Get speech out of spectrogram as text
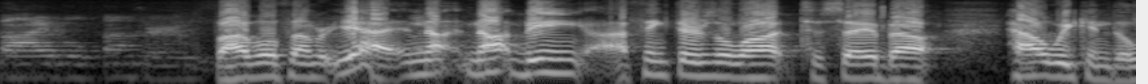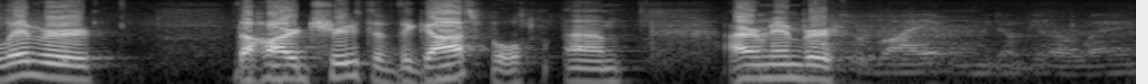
Bible thumpers. Bible thumper. Yeah, not not being. I think there's a lot to say about how we can deliver the hard truth of the gospel. Um, I remember to riot when we don't get our way.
